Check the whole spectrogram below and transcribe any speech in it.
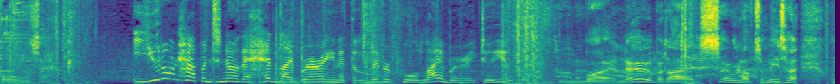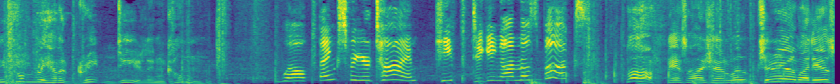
Balzac. You don't happen to know the head librarian at the Liverpool Library, do you? Mm, why, no, but I'd so love to meet her. We probably have a great deal in common. Well, thanks for your time. Keep digging on those books. Oh, yes, I shall. Well, cheerio, my dears.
